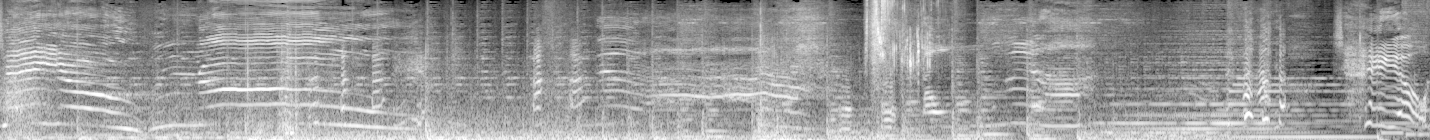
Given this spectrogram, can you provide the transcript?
Teo! Teo,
